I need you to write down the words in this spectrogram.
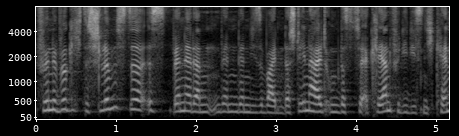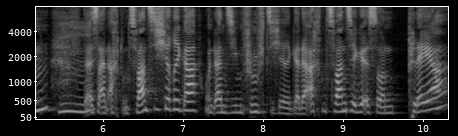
finde wirklich, das Schlimmste ist, wenn er dann, wenn, wenn diese beiden, da stehen halt, um das zu erklären, für die, die es nicht kennen, Mhm. da ist ein 28-Jähriger und ein 57-Jähriger. Der 28-Jährige ist so ein Player,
